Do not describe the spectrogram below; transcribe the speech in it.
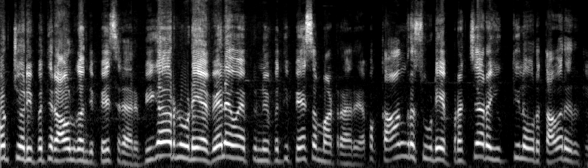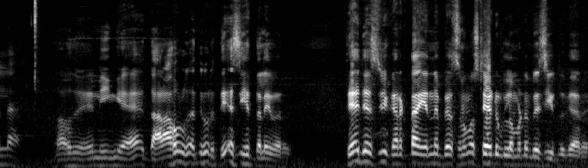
ஓட்சோரி பத்தி ராகுல் காந்தி பேசுறாரு. பீகாரினுடைய வேலை வாய்ப்பின்மை பத்தி பேச மாட்டாரு அப்ப காங்கிரஸ் உடைய பிரச்சார யுக்தியில ஒரு தவறு இருக்குல்ல? அதாவது நீங்க ராகுல் காந்தி ஒரு தேசிய தலைவர். தேஜஸ்வி கரெக்டாக என்ன பேசணுமோ ஸ்டேட்டுக்குள்ளே மட்டும் பேசிக்கிட்டு இருக்காரு.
